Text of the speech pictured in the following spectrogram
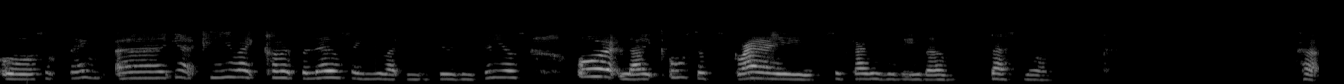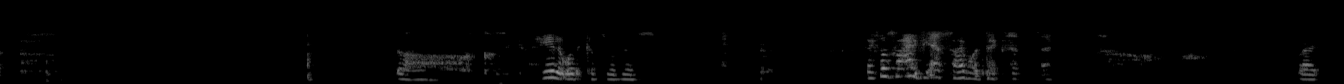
or something, uh, yeah, can you like comment below saying you like me doing these videos or like, or subscribe. Subscribing will be the best one. Huh. Oh, I hate it when it comes on this. Xbox Live, oh yes, I want Xbox Right.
